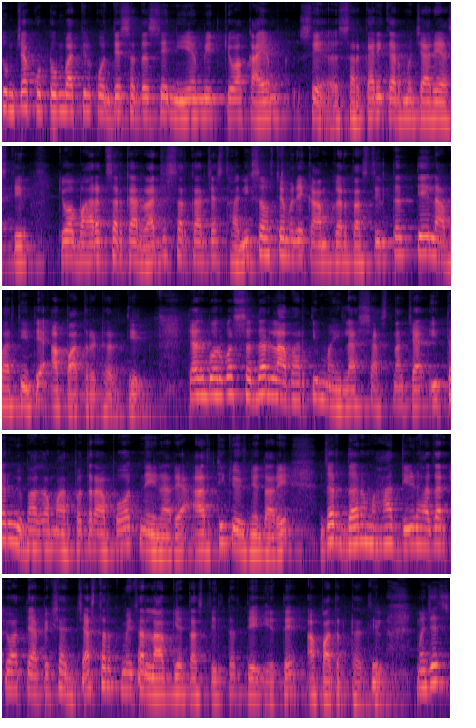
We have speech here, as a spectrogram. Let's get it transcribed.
तुमच्या कुटुंबातील कोणते सदस्य नियमित किंवा कायम से सरकारी कर्मचारी असतील किंवा भारत सरकार राज्य सरकारच्या स्थानिक संस्थेमध्ये काम करत असतील तर ते लाभार्थी ते अपात्र ठरतील. त्याचबरोबर सदर लाभार्थी महिला शासनाच्या इतर विभागामार्फत राबवत नेणाऱ्या आर्थिक योजनेद्वारे जर दरमहा दीड हजार किंवा त्यापेक्षा जास्त रकमेचा लाभ घेत असतील तर ते येथे अपात्र ठरतील. म्हणजेच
